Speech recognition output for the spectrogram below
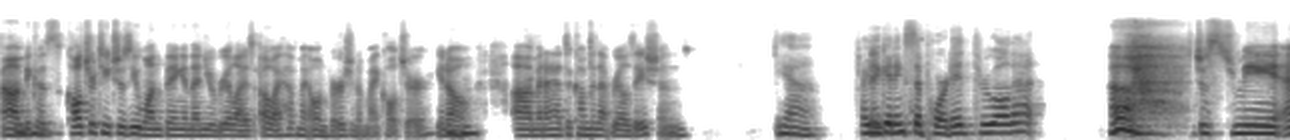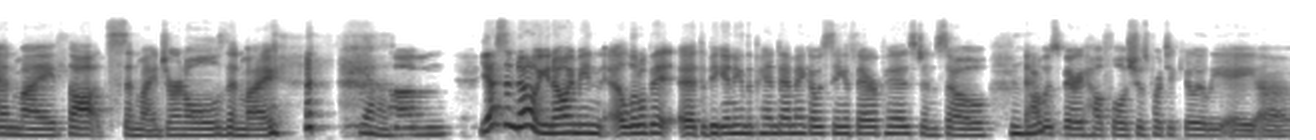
um, mm-hmm. because culture teaches you one thing and then you realize oh i have my own version of my culture you know mm-hmm. um, and i had to come to that realization yeah are you getting supported through all that just me and my thoughts and my journals and my yeah. um yes and no you know i mean a little bit at the beginning of the pandemic i was seeing a therapist and so mm-hmm. that was very helpful. She was particularly a, uh,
